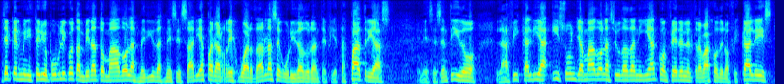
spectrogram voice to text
ya que el Ministerio Público también ha tomado las medidas necesarias para resguardar la seguridad durante fiestas patrias. En ese sentido, la Fiscalía hizo un llamado a la ciudadanía a confiar en el trabajo de los fiscales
